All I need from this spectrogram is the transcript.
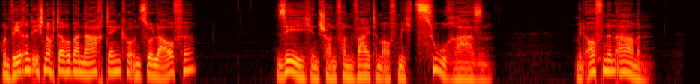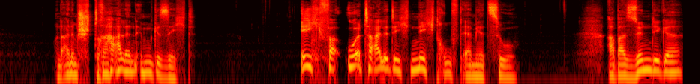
Und während ich noch darüber nachdenke und so laufe, sehe ich ihn schon von weitem auf mich zurasen, mit offenen Armen und einem Strahlen im Gesicht. Ich verurteile dich nicht, ruft er mir zu, aber sündige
